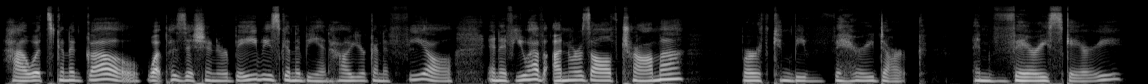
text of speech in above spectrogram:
how it's going to go, what position your baby's going to be in, how you're going to feel. And if you have unresolved trauma, birth can be very dark and very scary.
